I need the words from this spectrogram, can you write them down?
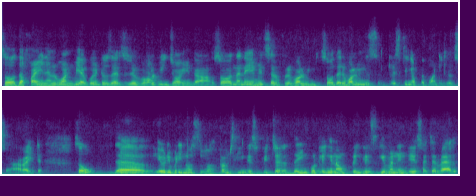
So the final one we are going to search revolving joint. Uh, so the name itself revolving. So the revolving is twisting of the particles, uh, right? So the everybody knows from seeing this picture, the input link and output link is given into a structure where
